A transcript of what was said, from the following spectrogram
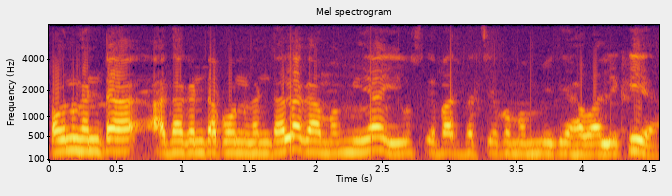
पौन घंटा आधा घंटा पौन घंटा लगा मम्मी आई उसके बाद बच्चे को मम्मी के हवाले किया।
